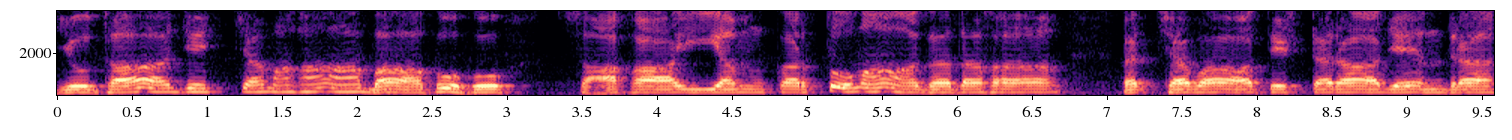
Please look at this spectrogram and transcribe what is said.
युधाजिच्च महाबाहुः साहाय्यं कर्तुमागतः गच्छवातिष्ठराजेन्द्र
